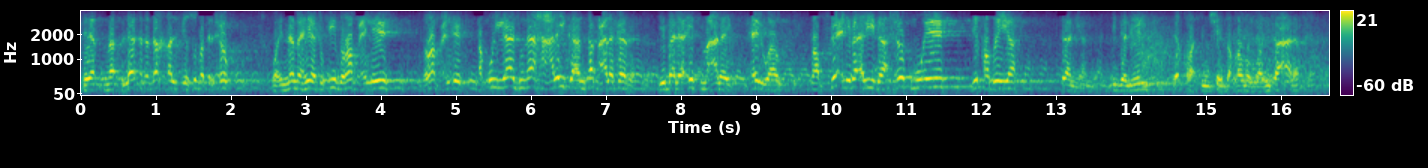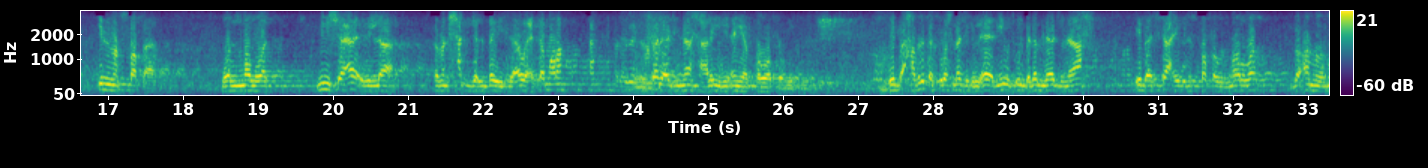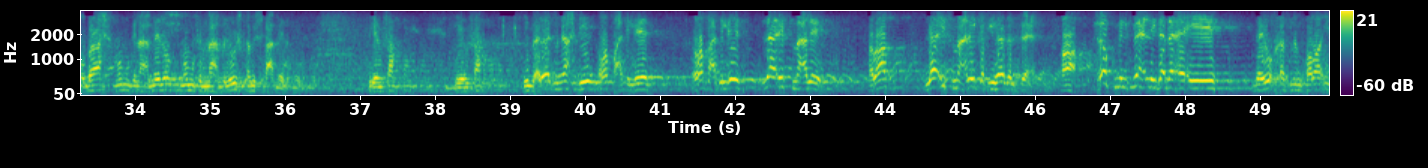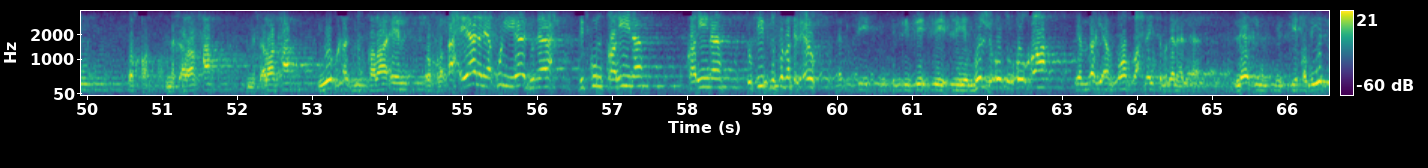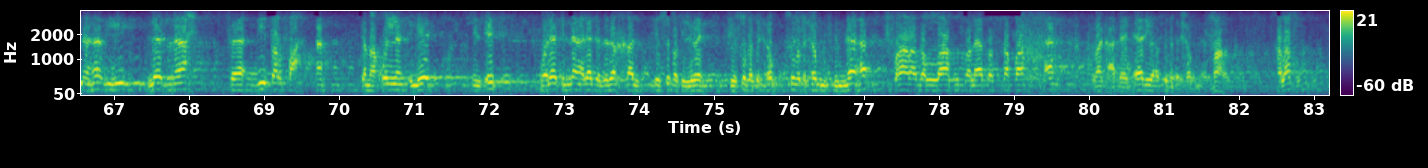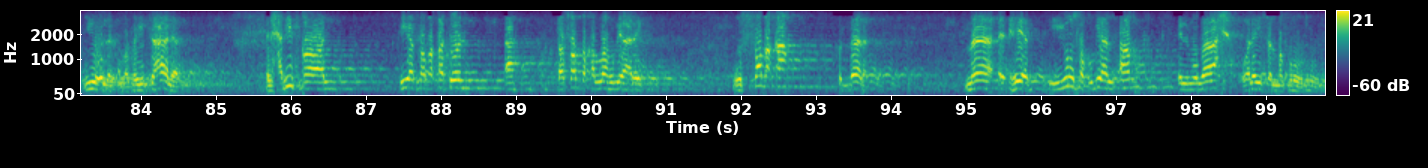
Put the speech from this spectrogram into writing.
هي لا تتدخل في صفة الحكم وإنما هي تفيد رفع الإيه؟ رفع الإثم أقول لا جناح عليك أن تفعل كذا. يبقى لا إثم عليك. حلو أوي. طب فعلي بقى ليه ده؟ حكمه إيه؟ دي قضية ثانية. بدليل اقرأ إن شئت قول الله تعالى. إن الصفا والمروة من شعائر الله فمن حج البيت أو اعتمره فلا جناح عليه أن يتطوف به يبقى حضرتك تروح ماسك الآية دي وتقول بدل لا جناح يبقى السعي بين الصفا والمروة ده أمر مباح ممكن أعمله ممكن ما أعملوش فمش هعمله. ينفع؟ ينفع. يبقى لا جناح دي رفعت الإيه؟ رفعت الإيه؟ لا اسم عليه خلاص؟ لا اسم عليك في هذا الفعل. آه. حكم الفعل ده بقى إيه؟ ده يؤخذ من قرائن أخرى. المسألة واضحة المسألة واضحة يؤخذ من قرائن أخرى. أحيانا يقول لا جناح. دي تكون قرينة. قرينة تفيد بصفة الحكم لكن في في في في في ظل أطر أخرى ينبغي أن توضح ليس مجالها الآن. لكن في قضيتنا هذه لا جناح فدي ترفع. كما قلنا الاسم ولكنها لا تتدخل في صفة الوين في صفة الحكم. صفة الحكم فهمناها فرض الله صلاة الصفا. ركعتين. هذه صفة الحكم فرض خلاص؟ يقول لك الله. طيب تعالى الحديث قال هي صدقة أه تصدق الله بها عليك. والصدقة خد بالك ما هي يوصف بها الأمر المباح وليس المفروض.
